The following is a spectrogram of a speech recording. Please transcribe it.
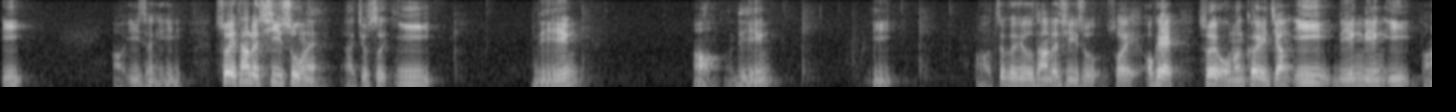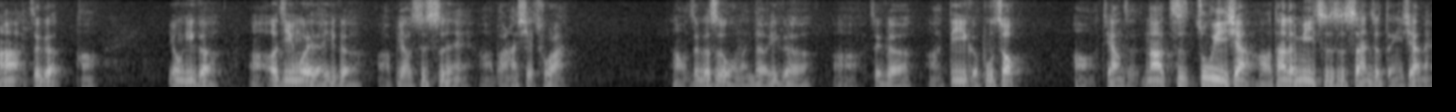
一啊，一乘一，所以它的系数呢啊，就是一零啊，零一。啊，这个就是它的系数，所以 OK，所以我们可以将一零零一把它这个啊，用一个啊二进位的一个啊表示式呢啊把它写出来，啊，这个是我们的一个啊这个啊第一个步骤啊这样子，那注注意一下啊，它的幂次是三，就等一下呢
